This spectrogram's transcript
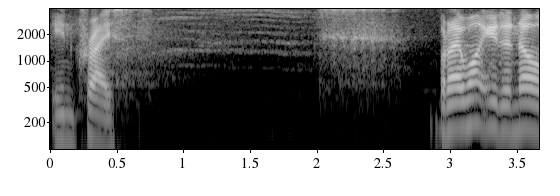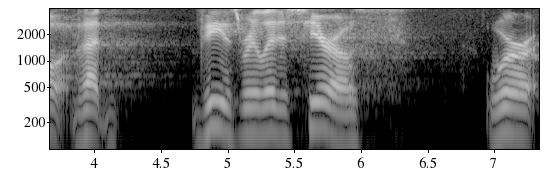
in Christ. But I want you to know that these religious heroes were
